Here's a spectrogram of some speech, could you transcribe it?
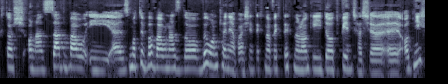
ktoś o nas zadbał i e, zmotywował nas do wyłączenia właśnie tych nowych technologii i do odpięcia się od nich.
